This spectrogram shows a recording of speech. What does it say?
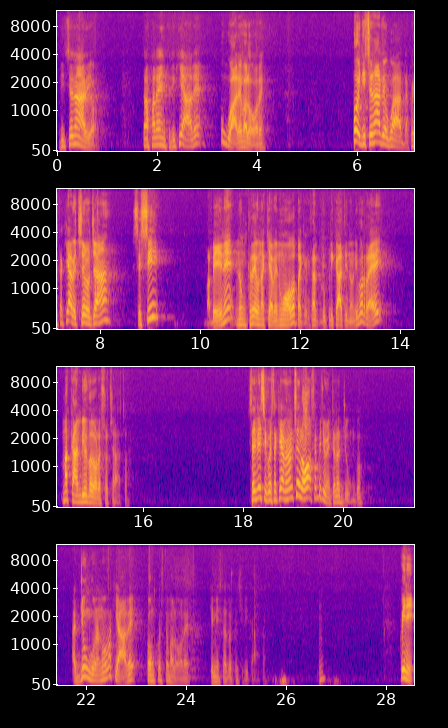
Dizionario tra parentesi chiave uguale valore. Poi il dizionario guarda, questa chiave ce l'ho già? Se sì, va bene, non creo una chiave nuova perché tanto duplicati non li vorrei, ma cambio il valore associato. Se invece questa chiave non ce l'ho, semplicemente l'aggiungo. Aggiungo una nuova chiave con questo valore che mi è stato specificato. Mm? Quindi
